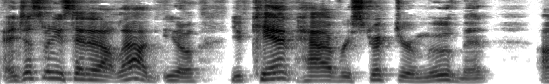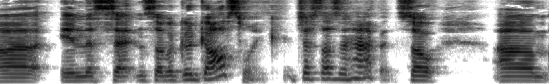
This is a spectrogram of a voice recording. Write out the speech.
And just when you said it out loud, you know, you can't have restrict your movement uh, in the sentence of a good golf swing. It just doesn't happen. So um,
